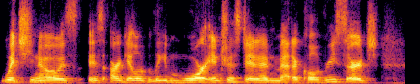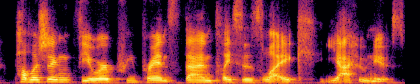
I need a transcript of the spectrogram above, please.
which you know is, is arguably more interested in medical research, publishing fewer preprints than places like Yahoo News.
